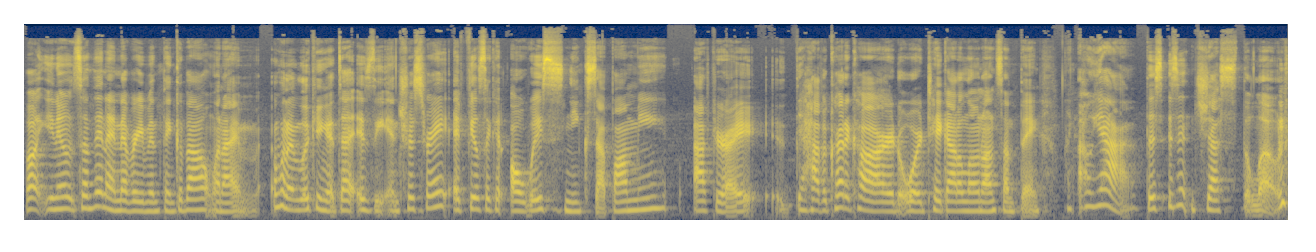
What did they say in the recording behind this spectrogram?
Well, you know, something I never even think about when I'm when I'm looking at debt is the interest rate. It feels like it always sneaks up on me after I have a credit card or take out a loan on something. Like, oh yeah, this isn't just the loan.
